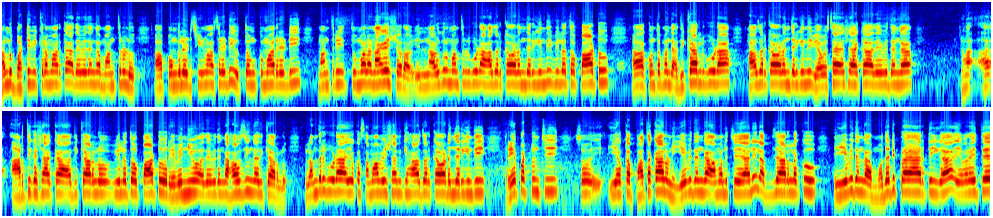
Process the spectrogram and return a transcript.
మల్లు భట్టి విక్రమార్క అదేవిధంగా మంత్రులు ఆ పొంగులేటి శ్రీనివాసరెడ్డి ఉత్తమ్ కుమార్ రెడ్డి మంత్రి తుమ్మల నాగేశ్వరరావు. వీళ్ళు నలుగురు మంత్రులు కూడా హాజరు కావడం జరిగింది. వీళ్ళతో పాటు కొంతమంది అధికారులు కూడా హాజరు కావడం జరిగింది. వ్యవసాయ శాఖ అదేవిధంగా ఆర్థిక శాఖ అధికారులు వీళ్ళతో పాటు రెవెన్యూ అదేవిధంగా హౌసింగ్ అధికారులు వీళ్ళందరూ కూడా ఈ యొక్క సమావేశానికి హాజరు కావడం జరిగింది. రేపటి నుంచి సో ఈ యొక్క పథకాలను ఏ విధంగా అమలు చేయాలి లబ్ధిదారులకు ఏ విధంగా మొదటి ప్రయారిటీగా ఎవరైతే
